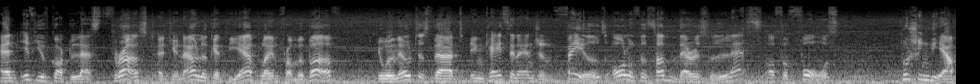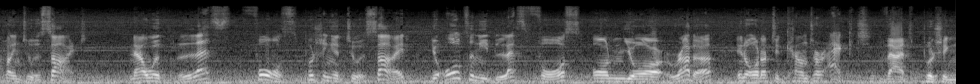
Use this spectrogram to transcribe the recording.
and if you've got less thrust and you now look at the airplane from above, you will notice that in case an engine fails, all of a sudden there is less of a force pushing the airplane to a side. Now with less force pushing it to a side, you also need less force on your rudder in order to counteract that pushing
